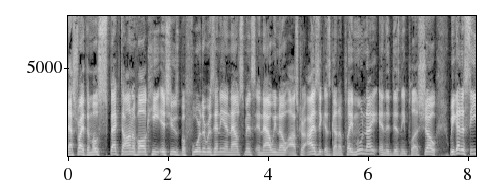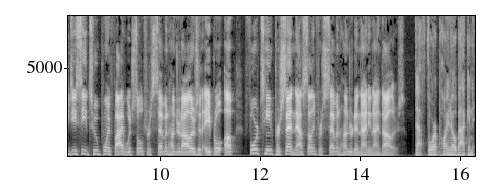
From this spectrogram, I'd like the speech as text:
That's right, the most specked on of all key issues before there was any announcements, and now we know Oscar Isaac is going to play Moon Knight in the Disney Plus show. We got a CGC 2.5, which sold for $700 in April, up 14%, now selling for $799. That 4.0 back in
